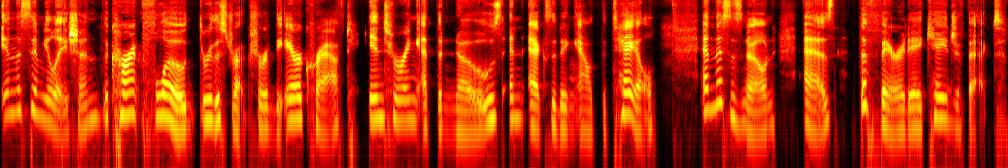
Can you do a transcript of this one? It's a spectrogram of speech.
In the simulation, the current flowed through the structure of the aircraft, entering at the nose and exiting out the tail. And this is known as the Faraday cage effect.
